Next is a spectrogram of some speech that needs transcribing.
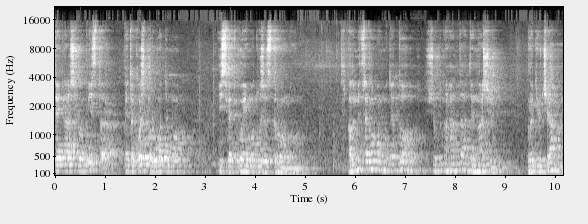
День нашого міста ми також проводимо і святкуємо дуже скромно. Але ми це робимо для того, щоб нагадати нашим бродівчанам,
